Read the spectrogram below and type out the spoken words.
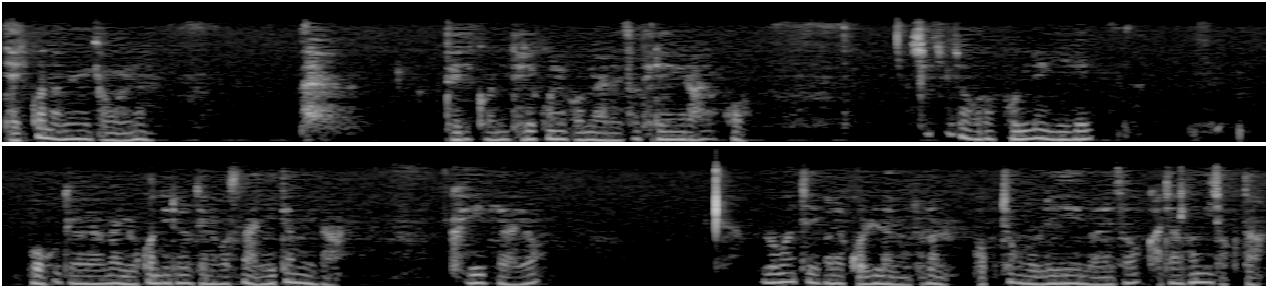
대리권 남용의 경우에는 대리권이 대리권의 범위 안에서 대리행위를 하였고 실질적으로 본인의 이익이 보호되어야만 요건 대리로 되는 것은 아니기 때문이다. 그에 비하여 로마자 이번의 권리남용설은 법적 논리의 면에서 가장 흥미 적다.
